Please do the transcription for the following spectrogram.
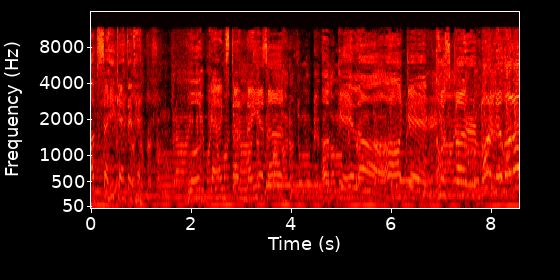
आप सही कहते थे। वो गैंगस्टर नहीं है सर। अकेला आके घुसकर मारने वाला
